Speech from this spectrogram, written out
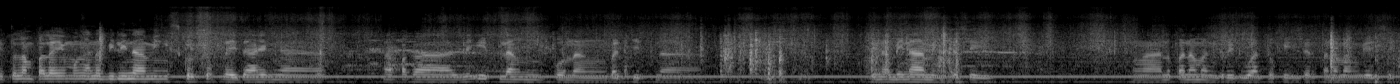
ito lang pala yung mga nabili naming school supply dahil nga napakaliit lang po ng budget na sinabi namin kasi mga ano pa naman grade 1 to kinder pa naman guys eh.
